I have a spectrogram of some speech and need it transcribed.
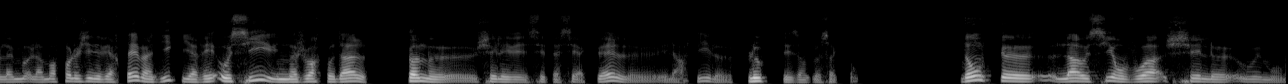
la, morphologie des vertèbres indique qu'il y avait aussi une nageoire caudale, comme euh, chez les cétacés actuels, euh, élargie, le flou des anglo-saxons. Donc euh, là aussi, on voit chez le. Où est mon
